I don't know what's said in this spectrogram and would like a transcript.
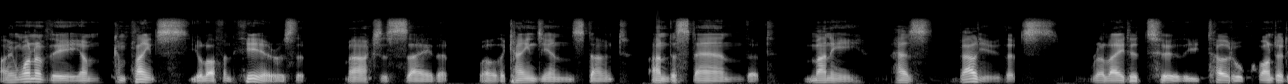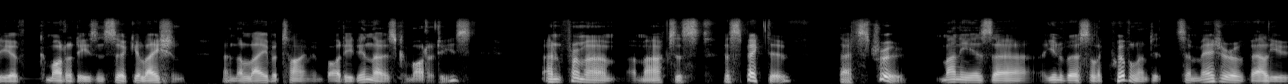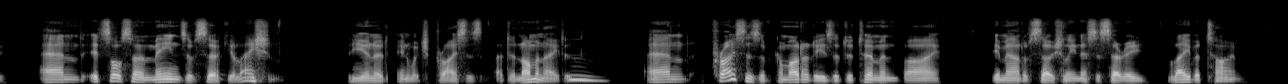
I mean, one of the um, complaints you'll often hear is that Marxists say that, well, the Keynesians don't understand that money has value that's related to the total quantity of commodities in circulation and the labour time embodied in those commodities. And from a, a Marxist perspective, that's true. Money is a universal equivalent, it's a measure of value, and it's also a means of circulation, the unit in which prices are denominated. Mm. And prices of commodities are determined by the amount of socially necessary labour time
